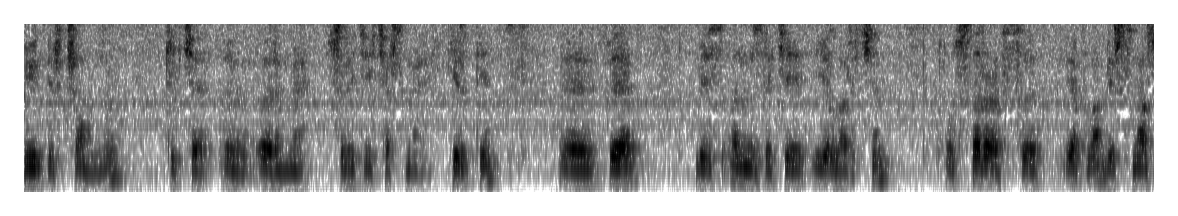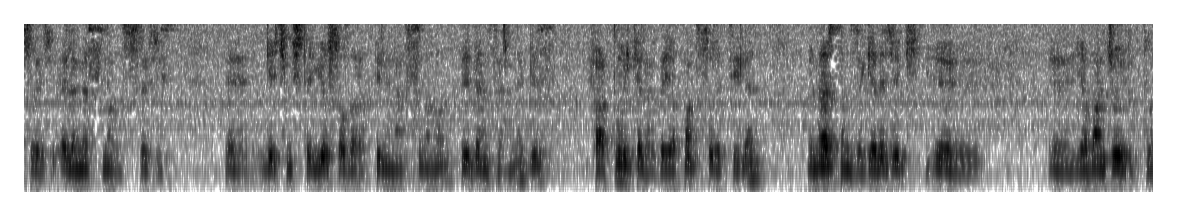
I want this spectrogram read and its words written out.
büyük bir çoğunluğu Türkçe öğrenme süreci içerisine girdi. Ve biz önümüzdeki yıllar için uluslararası yapılan bir sınav süreci, eleme sınavı süreci e, geçmişte YÖS olarak bilinen sınavın bir benzerini biz farklı ülkelerde yapmak suretiyle üniversitemize gelecek e, e, yabancı uyruklu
